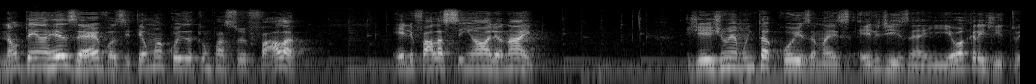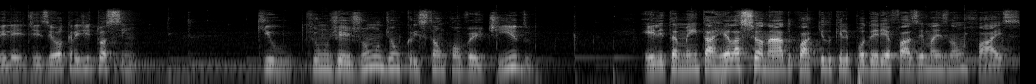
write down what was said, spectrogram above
não tenha reservas. E tem uma coisa que um pastor fala, ele fala assim, olha, Nai, jejum é muita coisa, mas ele diz, né? E eu acredito, ele diz, eu acredito assim, que, o, que um jejum de um cristão convertido, ele também está relacionado com aquilo que ele poderia fazer, mas não faz.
